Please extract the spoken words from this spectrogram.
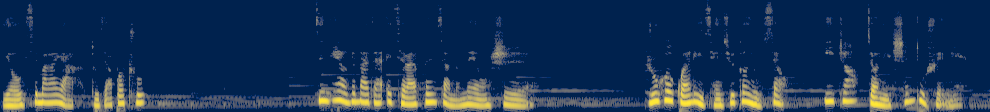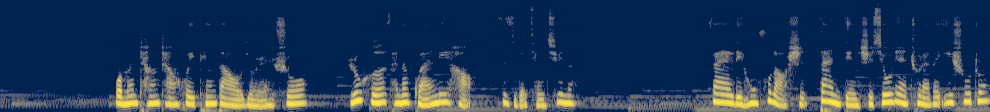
由喜马拉雅独家播出。今天要跟大家一起来分享的内容是如何管理情绪更有效，一招教你深度睡眠。我们常常会听到有人说，如何才能管理好自己的情绪呢？在李洪福老师《淡定是修炼出来的》一书中，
